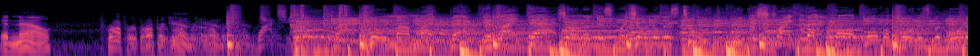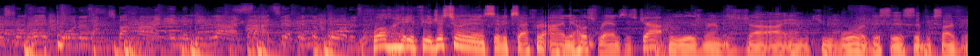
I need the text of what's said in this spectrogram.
And now, proper propaganda. Watch it. Pull my mic back. You like that? Journalists with journalists too. We can strike back. Hardcore reporters with orders from headquarters. Behind enemy lines, sidestepping the borders. Well, if you're just tuning in to Civic Cipher, I'm your host, Ramses Ja. He is Ramses Ja. I am Q Ward. This is Civic Cipher.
